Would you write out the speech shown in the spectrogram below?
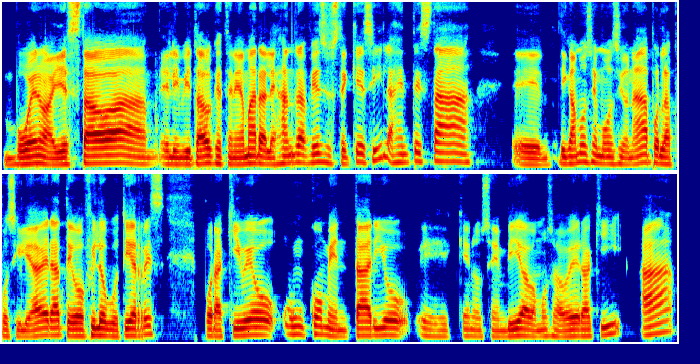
Bueno, ahí estaba el invitado que tenía Mara Alejandra. Fíjese usted que sí, la gente está, eh, digamos, emocionada por la posibilidad de ver a Teófilo Gutiérrez. Por aquí veo un comentario eh, que nos envía, vamos a ver aquí, a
